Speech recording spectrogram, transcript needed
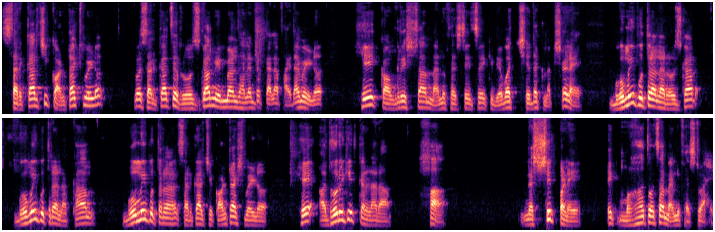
सरकारची कॉन्ट्रॅक्ट मिळणं किंवा सरकारचे रोजगार निर्माण झाल्यानंतर त्याला फायदा मिळणं हे काँग्रेसच्या मॅनिफेस्टोचं एक व्यवच्छेदक लक्षण आहे. भूमिपुत्रांना रोजगार भूमिपुत्रांना काम भूमिपुत्रांना सरकारचे कॉन्ट्रॅक्ट मिळणं हे अधोरेखित करणारा हा निश्चितपणे एक महत्त्वाचा मॅनिफेस्टो आहे.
